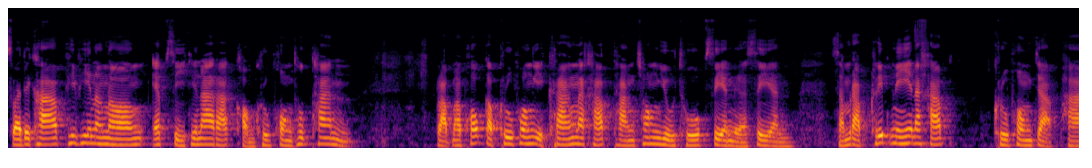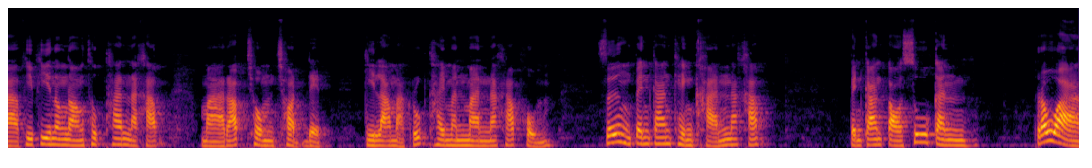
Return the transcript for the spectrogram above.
สวัสดีครับ พี่ๆน้องๆ FC ที่น่ารักของครูพงษ์ทุกท่าน กลับมาพบกับครูพงษ์อีกครั้งนะครับ ทางช่อง YouTube เซียนเหนือเซียนสำหรับคลิปนี้นะครับ ครูพงษ์จะพาพี่ๆน้องๆทุกท่านนะครับ มารับชมช็อตเด็ด กีฬาหมากรุกไทยมันๆนะครับ ผม ซึ่งเป็นการแข่งขันนะครับ เป็นการต่อสู้กันระหว่าง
